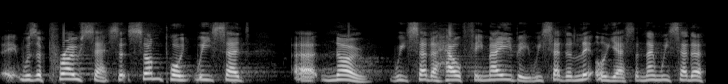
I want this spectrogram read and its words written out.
It was a process. At some point we said uh, no. We said a healthy maybe. We said a little yes. And then we said a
